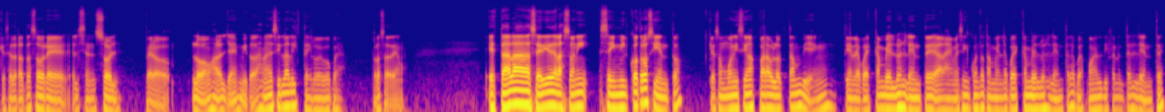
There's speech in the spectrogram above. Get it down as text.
que se trata sobre el sensor, pero lo vamos a hablar ya mismito. Déjame decir la lista y luego pues procedemos. Está la serie de la Sony 6400, que son buenísimas para blog también. Tiene, le puedes cambiar los lentes, a la M50 también le puedes cambiar los lentes, le puedes poner diferentes lentes.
